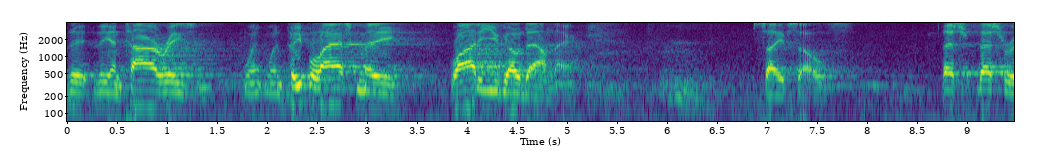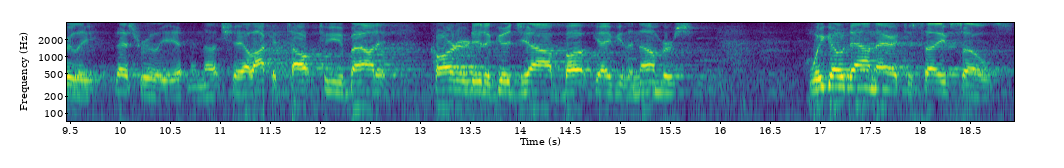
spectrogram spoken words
the, the entire reason. When, when people ask me, why do you go down there? Save souls. That's, that's really, that's really it in a nutshell. I could talk to you about it. Carter did a good job. Buck gave you the numbers. We go down there to save souls.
